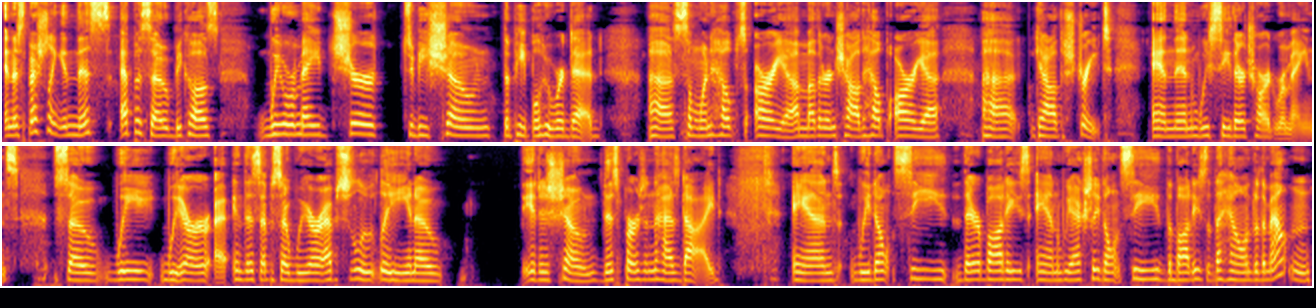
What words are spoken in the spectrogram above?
And especially in this episode, because we were made sure to be shown the people who were dead. Uh, someone helps Arya, a mother and child help Arya, uh, get out of the street. And then we see their charred remains. So we, we are, uh, in this episode, we are absolutely, you know, it is shown this person has died. And we don't see their bodies and we actually don't see the bodies of the hound or the mountain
